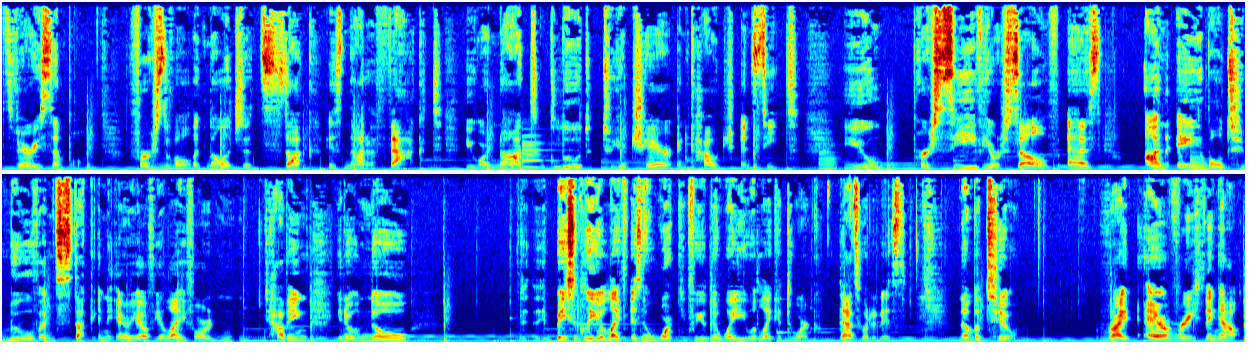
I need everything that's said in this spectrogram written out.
It's very simple. First of all acknowledge that stuck is not a fact. You are not glued to your chair and couch and seat. You perceive yourself as unable to move and stuck in an area of your life or having, you know, no basically your life isn't working for you the way you would like it to work. That's what it is. Number 2, write everything out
